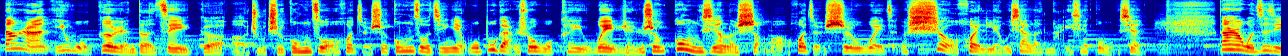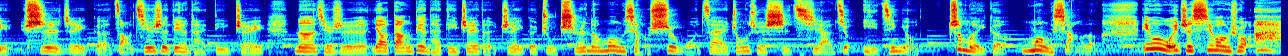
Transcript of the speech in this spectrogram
当然，以我个人的这个呃主持工作或者是工作经验，我不敢说我可以为人生贡献了什么，或者是为这个社会留下了哪一些贡献。当然，我自己是这个早期是电台 DJ，那其实要当电台 DJ 的这个主持人的梦想，是我在中学时期啊就已经有这么一个梦想了，因为我一直希望说啊，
